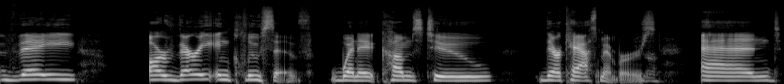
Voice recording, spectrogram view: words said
They are very inclusive when it comes to their cast members. Sure. And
